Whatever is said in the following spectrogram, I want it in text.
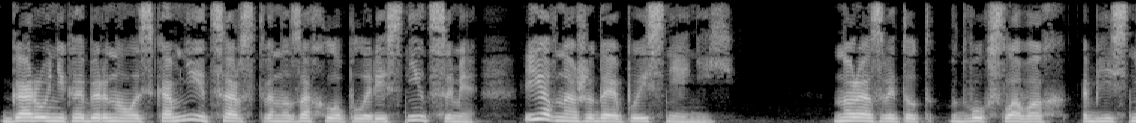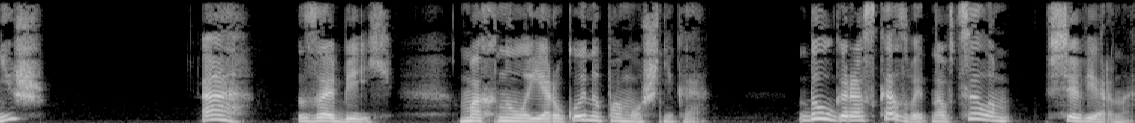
Гароник обернулась ко мне и царственно захлопала ресницами, явно ожидая пояснений. «Но разве тут в двух словах объяснишь?» «А, забей», — махнула я рукой на помощника. «Долго рассказывать, но в целом все верно.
